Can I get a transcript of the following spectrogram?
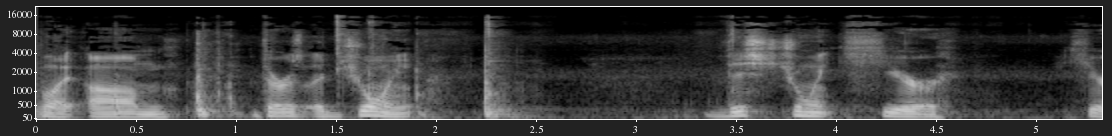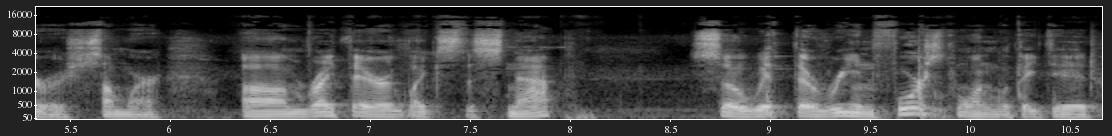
But um, there's a joint, this joint here, here-ish somewhere, um, right there likes to snap. So with the reinforced one, what they did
